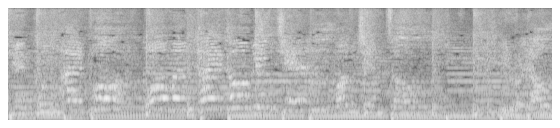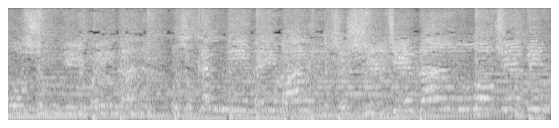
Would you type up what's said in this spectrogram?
天空海阔我们抬头并肩往前走。你若要我兄弟为难就跟你没完。这世界难我却并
